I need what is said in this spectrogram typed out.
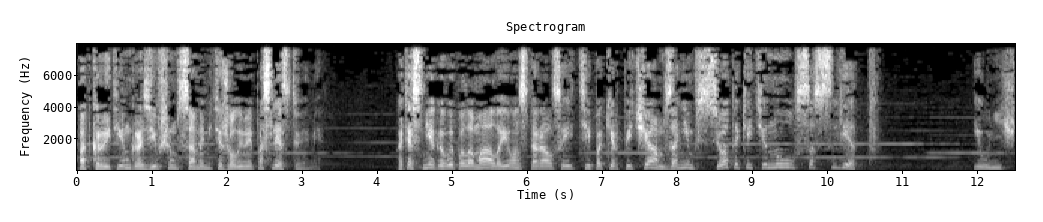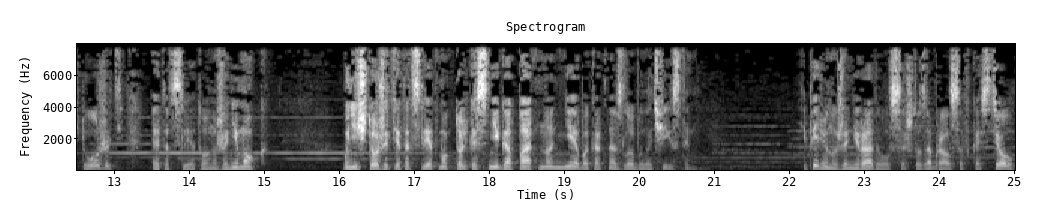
открытием, грозившим самыми тяжелыми последствиями. Хотя снега выпало мало, и он старался идти по кирпичам, за ним все-таки тянулся след. И уничтожить этот след он уже не мог. Уничтожить этот след мог только снегопад, но небо, как назло, было чистым. Теперь он уже не радовался, что забрался в костел,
